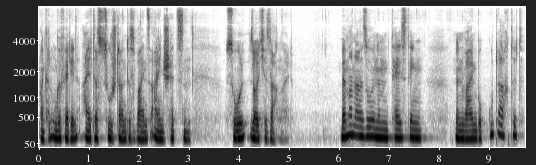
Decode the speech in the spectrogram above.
Man kann ungefähr den Alterszustand des Weins einschätzen. So, solche Sachen halt. Wenn man also in einem Tasting einen Weinbuch gutachtet,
